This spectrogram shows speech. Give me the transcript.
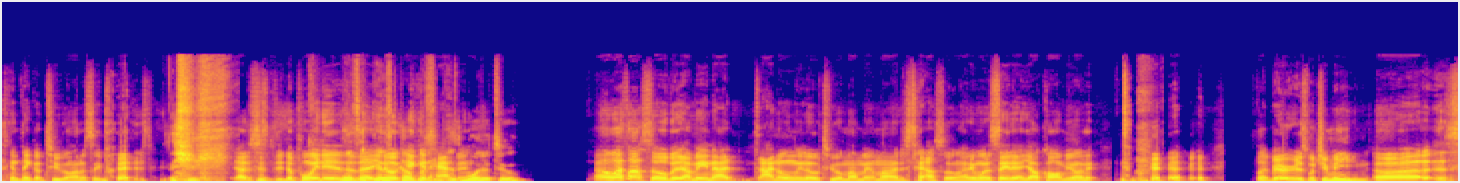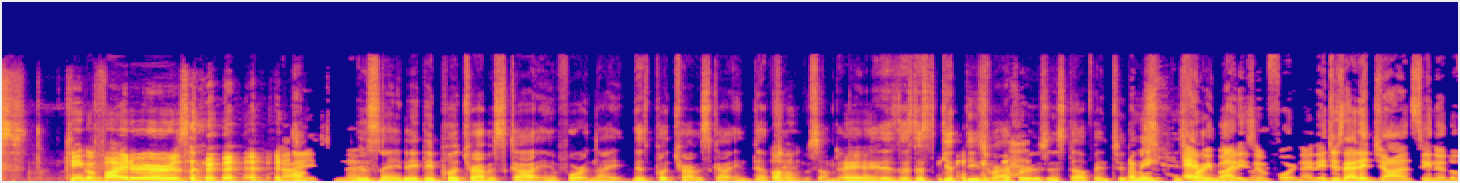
can think of two, honestly. But I just the point is, is that you know it couple- can there's- happen. There's more than two. Oh, I thought so, but I mean, I I only know two of my mind just now, so I didn't want to say that. and Y'all call me on it. but various, what you mean? Uh, King of Yeah. Fighters. Nice. I'm nice. just saying they, they put Travis Scott in Fortnite. This put Travis Scott in Def Oh, Jam or something. man. Let's, let's just get these rappers and stuff into. But I mean, these, these games, everybody's in. Fortnite. They just added John Cena to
